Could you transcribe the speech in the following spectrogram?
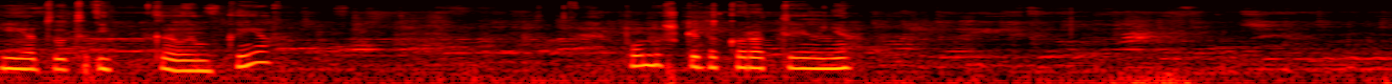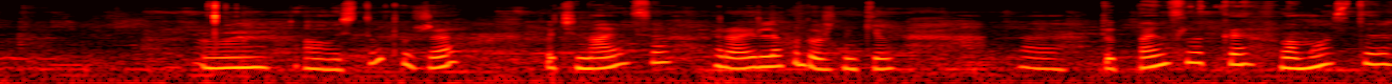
Є тут і килимки подушки декоративні. А ось тут вже починається рай для художників. Е, Тут пензлики, фломастери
